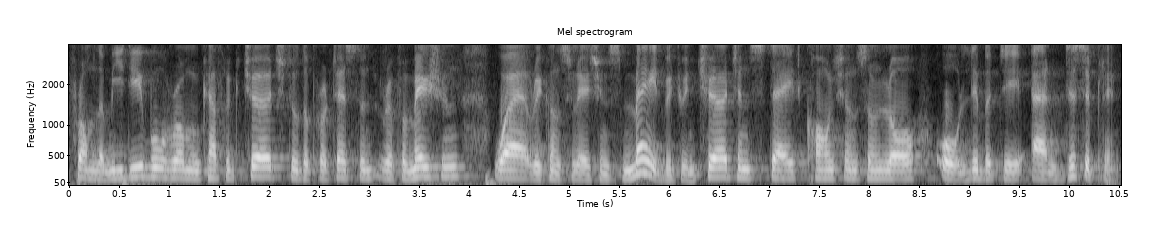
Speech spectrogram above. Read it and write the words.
from the medieval Roman Catholic Church to the Protestant Reformation, where reconciliation is made between church and state, conscience and law, or liberty and discipline.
